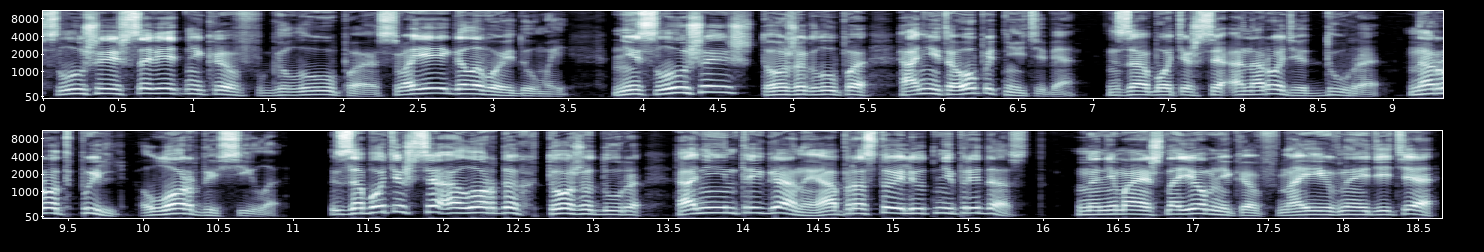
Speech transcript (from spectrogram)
Слушаешь советников — глупо, своей головой думай. Не слушаешь — тоже глупо, они-то опытнее тебя. Заботишься о народе — дура. Народ — пыль, лорды — сила. Заботишься о лордах — тоже дура. Они интриганы, а простой люд не предаст. Нанимаешь наемников — наивное дитя.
